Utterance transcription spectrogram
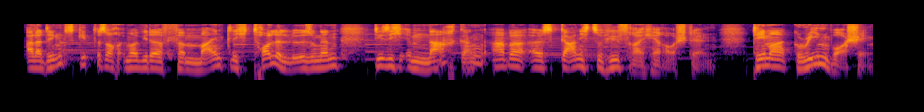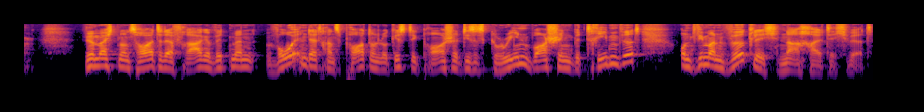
Allerdings gibt es auch immer wieder vermeintlich tolle Lösungen, die sich im Nachgang aber als gar nicht so hilfreich herausstellen. Thema Greenwashing. Wir möchten uns heute der Frage widmen, wo in der Transport- und Logistikbranche dieses Greenwashing betrieben wird und wie man wirklich nachhaltig wird.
